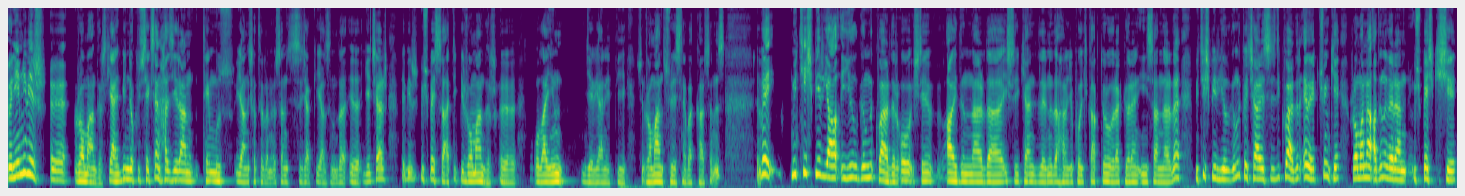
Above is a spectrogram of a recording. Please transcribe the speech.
önemli bir e, romandır. Yani 1980 Haziran Temmuz yanlış hatırlamıyorsam sıcak yazında e, geçer ve bir 3-5 saatlik bir romandır. E, olayın cereyan ettiği roman süresine bakarsanız ve müthiş bir yılgınlık vardır. O işte aydınlarda, işte kendilerini daha önce politik aktör olarak gören insanlarda müthiş bir yılgınlık ve çaresizlik vardır. Evet çünkü romana adını veren 3-5 kişi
